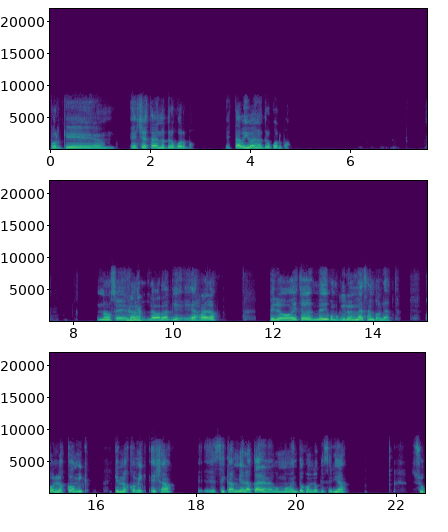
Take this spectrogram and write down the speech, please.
porque eh, ella está en otro cuerpo. Está viva en otro cuerpo. No sé, la, la, verdad que es raro, pero esto medio como que lo enlazan con, las, con los cómics, que en los cómics ella eh, se cambia la cara en algún momento con lo que sería su...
